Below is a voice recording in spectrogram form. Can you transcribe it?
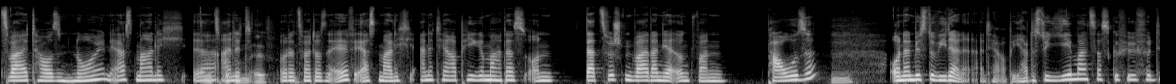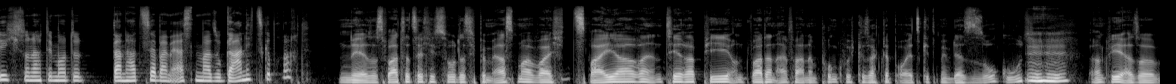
2009 erstmalig äh, ja, 2011. eine oder 2011 erstmalig eine Therapie gemacht hast und dazwischen war dann ja irgendwann Pause mhm. und dann bist du wieder in einer Therapie. Hattest du jemals das Gefühl für dich, so nach dem Motto, dann hat es ja beim ersten Mal so gar nichts gebracht? Nee, also es war tatsächlich so, dass ich beim ersten Mal war ich zwei Jahre in Therapie und war dann einfach an einem Punkt, wo ich gesagt habe, oh, jetzt geht's mir wieder so gut. Mhm. Irgendwie, also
